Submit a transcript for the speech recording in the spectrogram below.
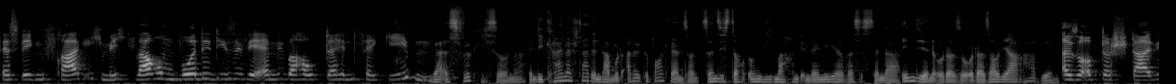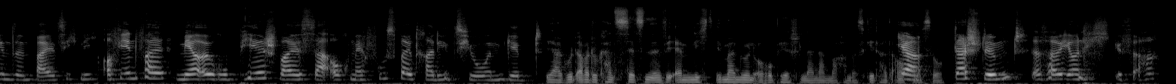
Deswegen frage ich mich, warum wurde diese WM überhaupt dahin vergeben? Ja, ist wirklich so, ne? Wenn die keine Stadien haben und alle gebaut werden sollen, sollen sie es doch irgendwie machen in der Nähe. Was ist denn da? Indien oder so oder Saudi-Arabien. Also ob das Stadien sind, weiß ich nicht. Auf jeden Fall mehr europäisch, weil es da auch mehr Fußballtradition gibt. Ja, gut, aber du kannst jetzt eine WM nicht immer nur in europäischen Ländern machen. Das geht halt auch Ja, nicht so. das stimmt. Das habe ich auch nicht gesagt.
